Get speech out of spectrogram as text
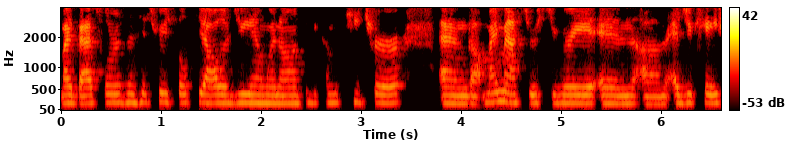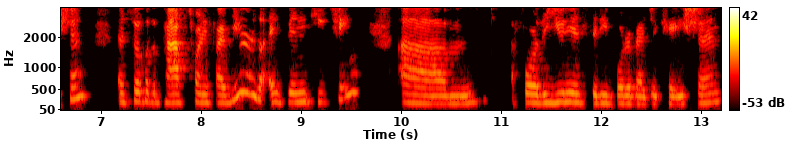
my bachelor's in history sociology and went on to become a teacher and got my master's degree in um, education. And so, for the past 25 years, I've been teaching um, for the Union City Board of Education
